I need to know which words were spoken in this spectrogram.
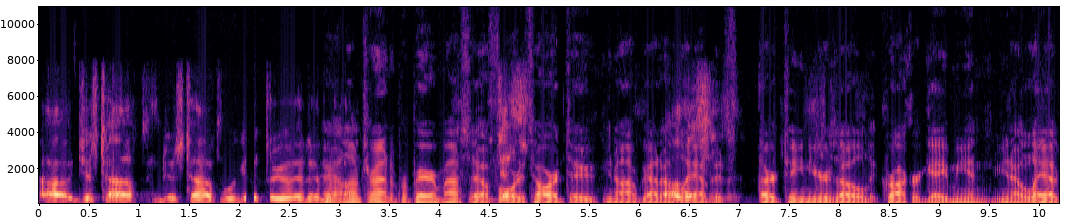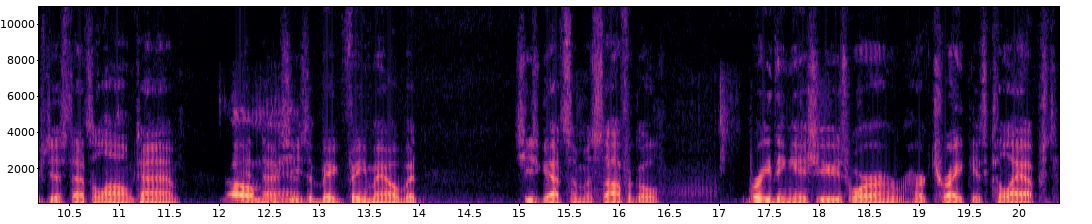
uh just tough just tough we'll get through it and Hell, uh, I'm trying to prepare myself for it. It's hard to. You know, I've got a Oh, lab that's is- 13 years old that Crocker gave me, and you know, labs just that's a long time. oh and uh, man she's a big female, but she's got some esophageal breathing issues where her, her trach is collapsed.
